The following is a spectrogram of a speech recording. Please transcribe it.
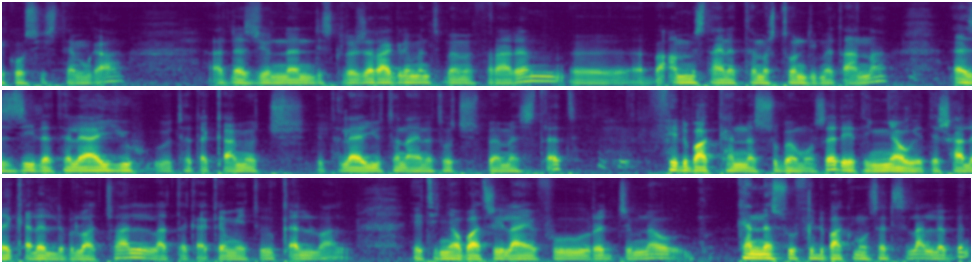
ecosystem ጋር እንደዚሁ non-disclosure agreement በመፈራረም በአምስት አይነት ተመርቶ እንዲመጣና እዚህ ለተለያዩ ተጠቃሚዎች የተለያዩትን አይነቶች በመስጠት feedback ከነሱ በመውሰድ የትኛው የተሻለ ቀለል ብሏቸዋል፣ አጠቃቀም የቱ ቀሏል፣ የትኛው battery life ኡ ረጅም ነው ከነሱ feedback መውሰድ ስላለብን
